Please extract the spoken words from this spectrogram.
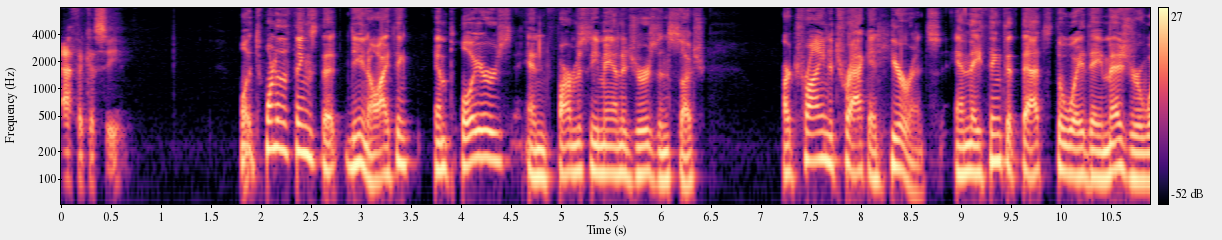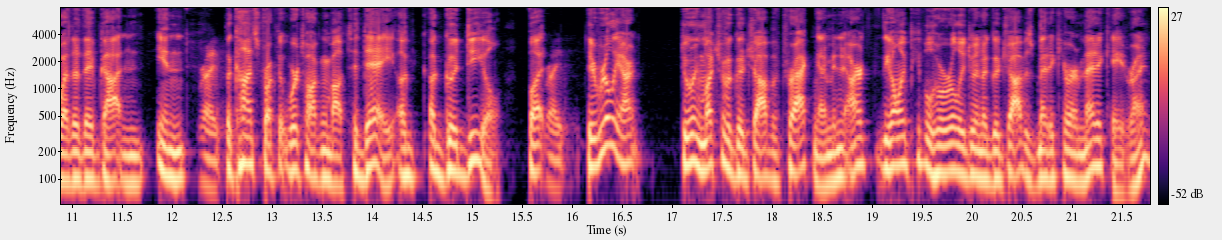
efficacy. Well, it's one of the things that, you know, I think employers and pharmacy managers and such are trying to track adherence. And they think that that's the way they measure whether they've gotten in right. the construct that we're talking about today a, a good deal. But right. they really aren't doing much of a good job of tracking. It. I mean, aren't the only people who are really doing a good job is Medicare and Medicaid, right?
